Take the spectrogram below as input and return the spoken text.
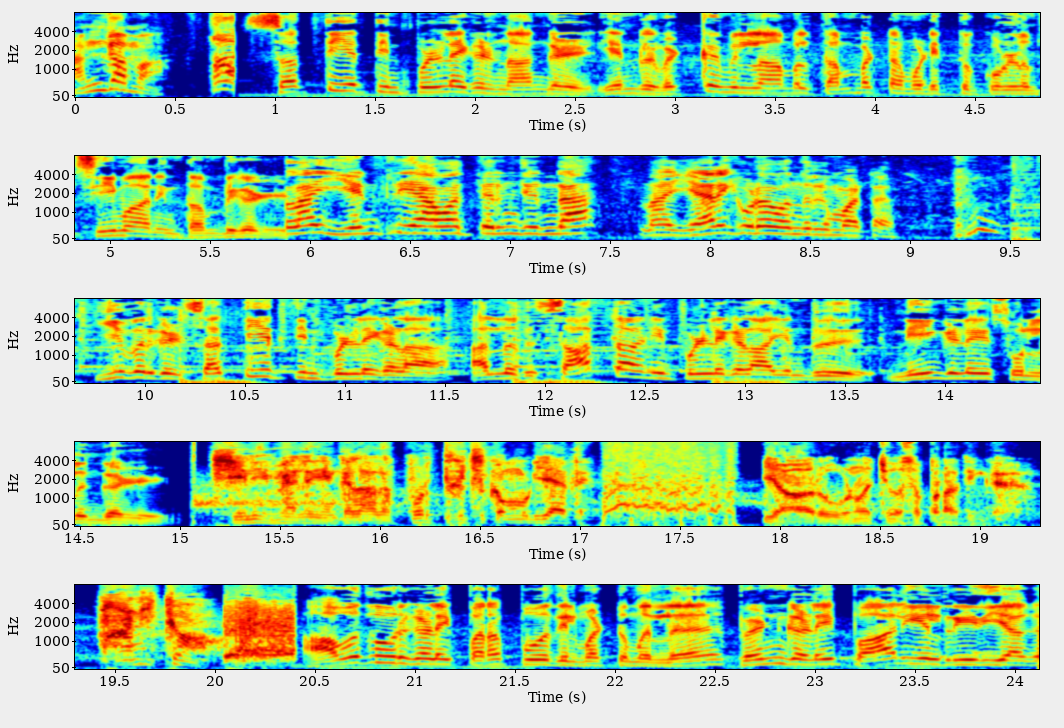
சங்கமா? சத்தியத்தின் பிள்ளைகள் நாங்கள் என்று வெட்கமில்லாமல் தம்பட்டம் அடித்துக் கொள்ளும் சீமானின் தம்பிகள். என்ட்ரி ஆகாம தெரிஞ்சிருந்தா நான் இறக்கி கூட வந்திருக்க மாட்டேன். இவர்கள் சத்தியத்தின் பிள்ளைகளா அல்லது சாத்தானின் பிள்ளைகளா என்று நீங்களே சொல்லுங்கள். இனிமேல எங்களால பொறுத்துக்கிட்டு இருக்க முடியாது. யாரும் உணர்ச்சி வசப்படாதீங்க. மாணிக்கம். அவதூறுகளை பரப்புவதில் மட்டுமல்ல பெண்களை பாலியல் ரீதியாக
